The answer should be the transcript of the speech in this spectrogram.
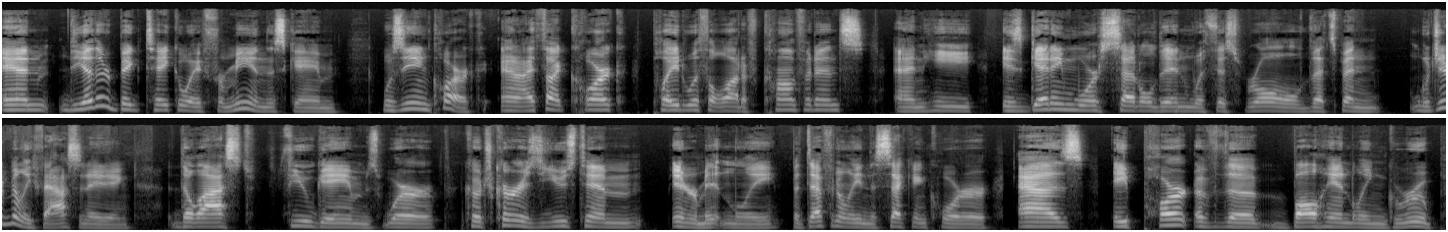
And the other big takeaway for me in this game was Ian Clark. And I thought Clark played with a lot of confidence and he is getting more settled in with this role that's been legitimately fascinating the last few games where Coach Kerr has used him intermittently, but definitely in the second quarter as a part of the ball handling group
